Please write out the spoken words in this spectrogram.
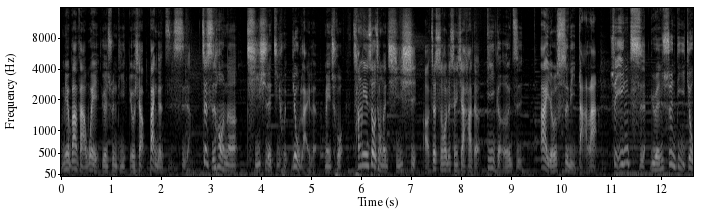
没有办法为元顺帝留下半个子嗣啊。这时候呢，骑士的机会又来了，没错，常年受宠的骑士啊，这时候就生下他的第一个儿子爱由氏里达腊，所以因此元顺帝就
